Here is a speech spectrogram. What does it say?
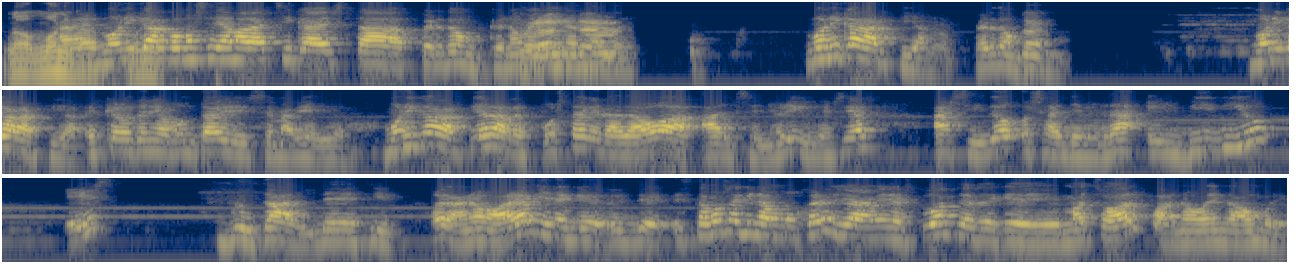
No, Mónica. Mónica, ¿cómo se llama la chica esta? Perdón, que no me viene el nombre. Mónica García, perdón. Mónica García, es que lo tenía apuntado y se me había ido. Mónica García, la respuesta que le ha dado al señor Iglesias ha sido, o sea, de verdad, el vídeo es brutal. De decir, oiga, no, ahora viene que estamos aquí las mujeres y ahora vienes tú a hacer de que macho alfa. No, venga, hombre.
